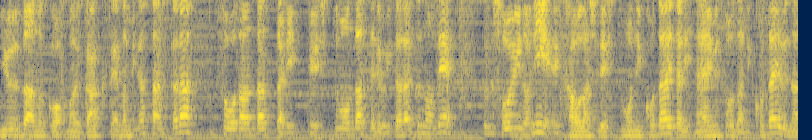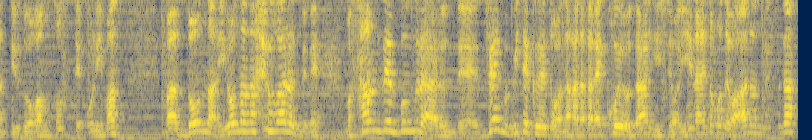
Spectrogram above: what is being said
ユーザーの子、まあ、学生の皆さんから相談だったり、え、質問だったりをいただくので、そういうのに顔出しで質問に答えたり、悩み相談に答えるなんていう動画も撮っております。まあ、どんな、いろんな内容があるんでね、まあ、3000本ぐらいあるんで、全部見てくれとはなかなかね、声を大にしては言えないところではあるんですが、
